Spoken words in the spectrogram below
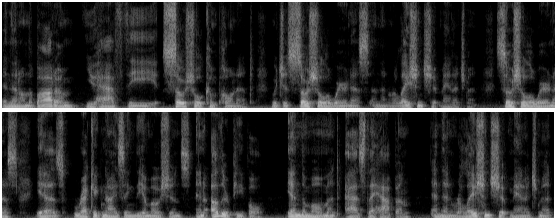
And then on the bottom, you have the social component, which is social awareness and then relationship management. Social awareness is recognizing the emotions in other people in the moment as they happen. And then relationship management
